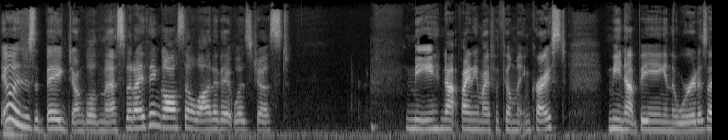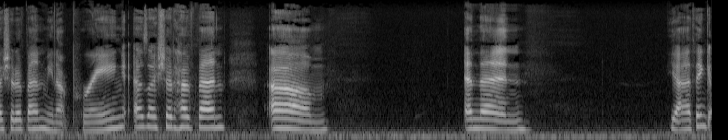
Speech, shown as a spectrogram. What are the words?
it was just a big jungled mess. But I think also a lot of it was just me not finding my fulfillment in Christ, me not being in the Word as I should have been, me not praying as I should have been. Um, and then, yeah, I think,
